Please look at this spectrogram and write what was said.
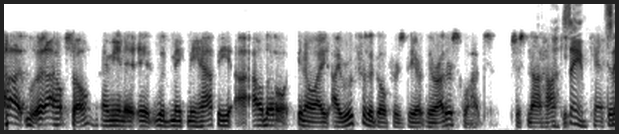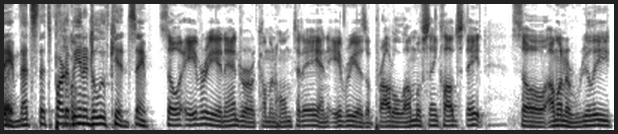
Uh, I hope so. I mean, it, it would make me happy. Uh, although, you know, I, I root for the Gophers. There, there are other squads, just not hockey. Same, Can't do same. It. That's that's part of being a Duluth kid. Same. So Avery and Andrew are coming home today, and Avery is a proud alum of St. Cloud State. So I'm gonna really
